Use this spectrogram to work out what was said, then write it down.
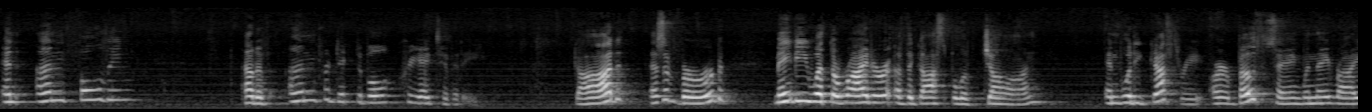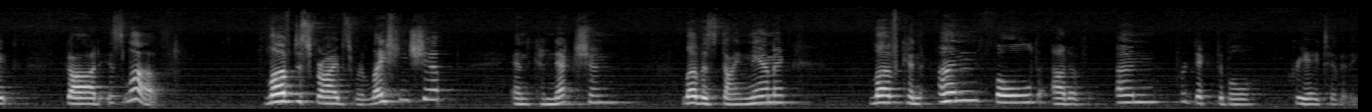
and unfolding out of unpredictable creativity. God, as a verb, may be what the writer of the Gospel of John and Woody Guthrie are both saying when they write, God is love. Love describes relationship and connection Love is dynamic. Love can unfold out of unpredictable creativity.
